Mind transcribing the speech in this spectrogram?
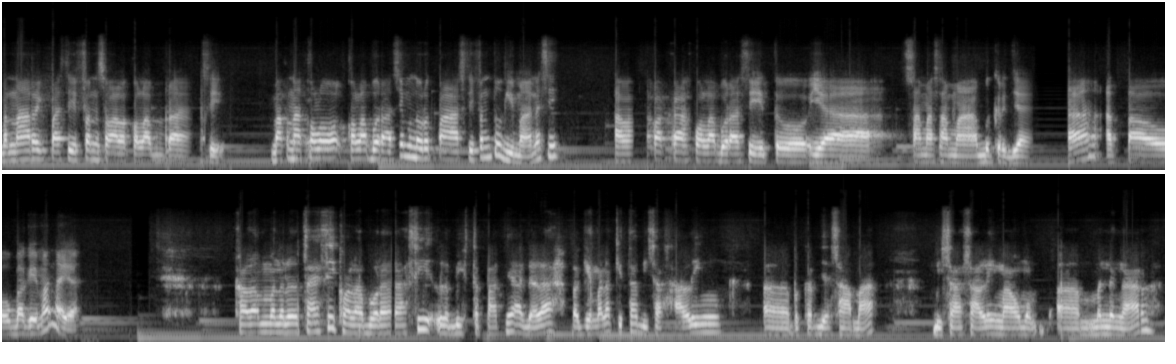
menarik Pak Steven soal kolaborasi. Makna kol kolaborasi menurut Pak Steven tuh gimana sih? Apakah kolaborasi itu ya sama-sama bekerja atau bagaimana ya? Kalau menurut saya sih kolaborasi lebih tepatnya adalah bagaimana kita bisa saling uh, bekerja sama, bisa saling mau uh, mendengar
